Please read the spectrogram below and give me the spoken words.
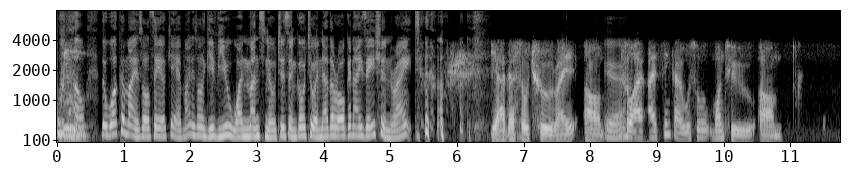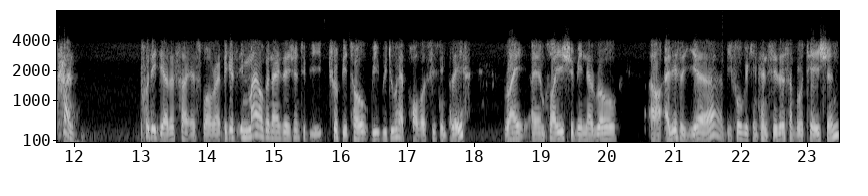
Well, mm. the worker might as well say, okay, I might as well give you one month's notice and go to another organization, right? yeah, that's so true, right? Um, yeah. So I, I think I also want to um, kind of put it the other side as well, right? Because in my organization, to be truth be told, we, we do have policies in place, right? An employee should be in a role uh, at least a year before we can consider some rotation.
